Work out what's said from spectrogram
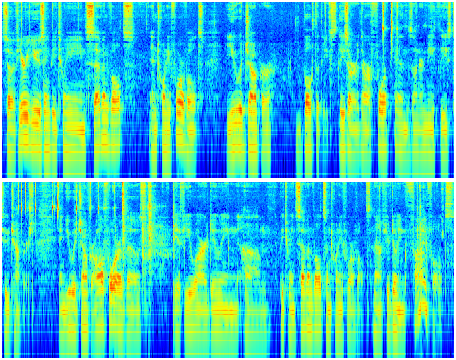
so if you're using between 7 volts and 24 volts, you would jumper both of these. These are there are four pins underneath these two jumpers, and you would jumper all four of those if you are doing um, between 7 volts and 24 volts. Now, if you're doing 5 volts,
